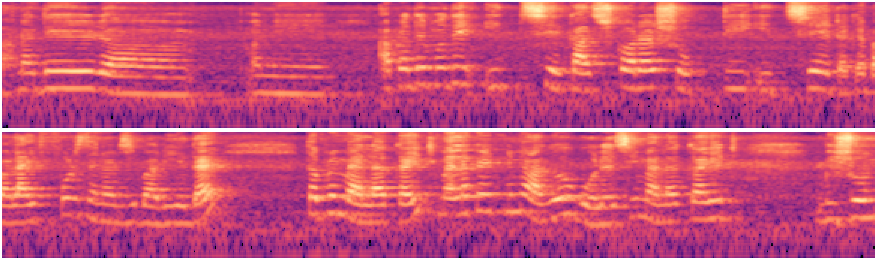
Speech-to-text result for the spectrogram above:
আপনাদের মানে আপনাদের মধ্যে ইচ্ছে, কাজ করার শক্তি, ইচ্ছে এটাকে বা লাইফ ফোর্স এনার্জি বাড়িয়ে দেয়। তারপরে ম্যালাকাইট ম্যালাকাইট নিয়ে আমি আগেও বলেছি ম্যালাকাইট ভীষণ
